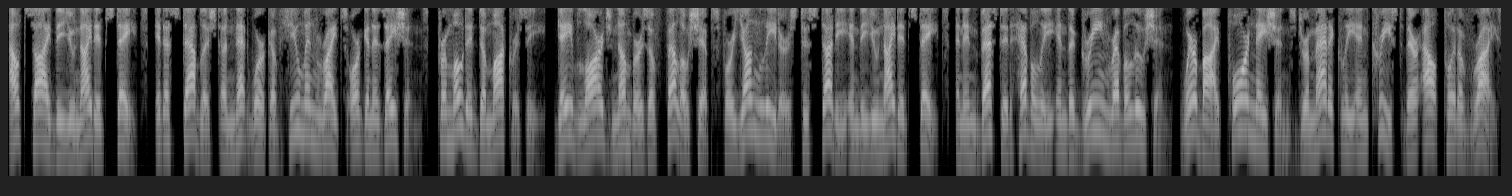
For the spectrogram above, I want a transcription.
Outside the United States, it established a network of human rights organizations, promoted democracy, gave large numbers of fellowships for young leaders to study in the United States, and invested heavily in the Green Revolution, whereby poor nations dramatically increased their output of rice,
